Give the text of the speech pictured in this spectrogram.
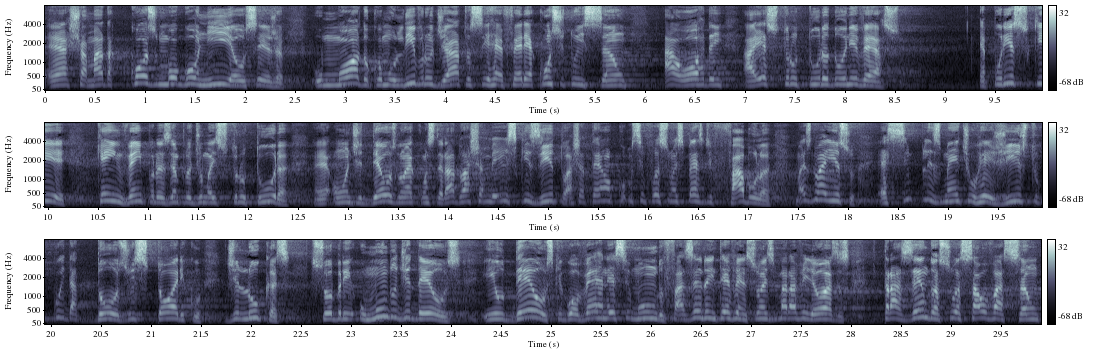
é a chamada cosmogonia, ou seja, o modo como o livro de Atos se refere à constituição, à ordem, à estrutura do universo. É por isso que quem vem, por exemplo, de uma estrutura é, onde Deus não é considerado, acha meio esquisito, acha até como se fosse uma espécie de fábula, mas não é isso, é simplesmente o registro cuidadoso, histórico de Lucas sobre o mundo de Deus e o Deus que governa esse mundo, fazendo intervenções maravilhosas, trazendo a sua salvação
